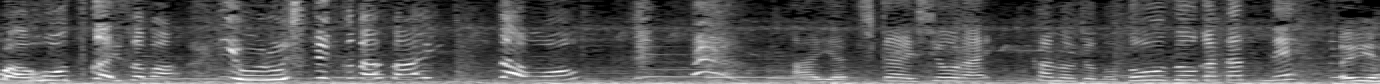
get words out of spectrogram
魔法使い様許してください。だもん。あいや近い将来彼女の銅像が立つね。いや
